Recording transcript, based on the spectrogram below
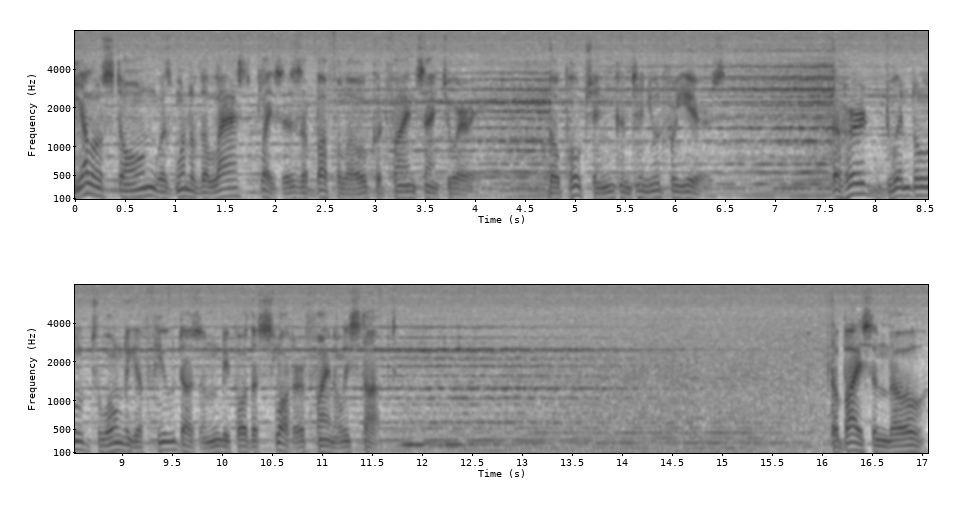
Yellowstone was one of the last places a buffalo could find sanctuary, though poaching continued for years. The herd dwindled to only a few dozen before the slaughter finally stopped. The bison, though,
